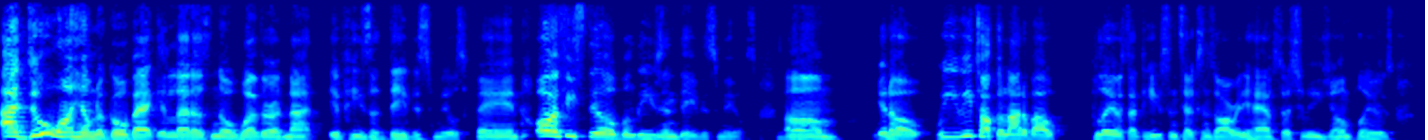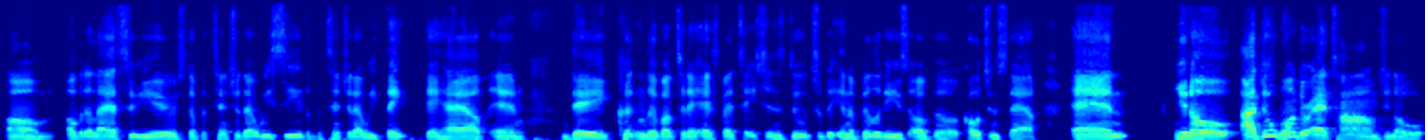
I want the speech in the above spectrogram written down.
I do want him to go back and let us know whether or not if he's a Davis Mills fan or if he still believes in Davis Mills. Mm-hmm. Um, you know, we we talk a lot about players that the Houston Texans already have, especially these young players um, over the last two years, the potential that we see, the potential that we think they have, and they couldn't live up to their expectations due to the inabilities of the coaching staff. And you know, I do wonder at times, you know,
